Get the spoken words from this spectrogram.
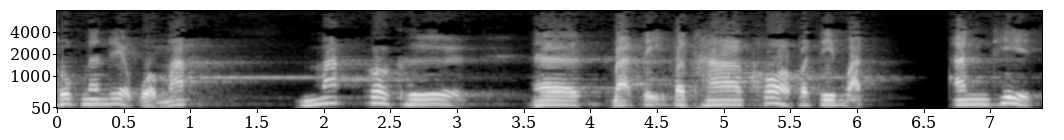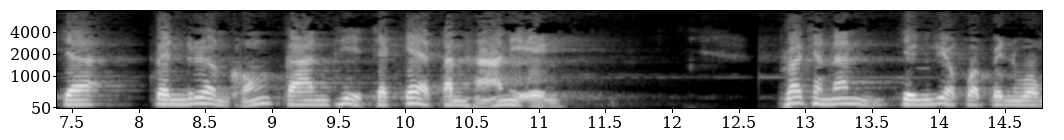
ทุกข์นั้นเรียกว่ามรรคมรรคก็คือปฏิปทาข้อปฏิบัติ อันที่จะเป็นเรื่องของการที่จะแก้ตัณหานี่เอง เพราะฉะนั้นจึงเรียกว่าเป็นวง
